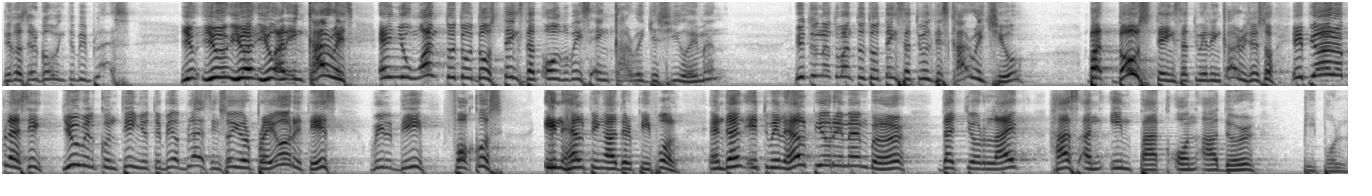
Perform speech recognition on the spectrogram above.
Because they're going to be blessed. You, you, you, are, you are encouraged and you want to do those things that always encourages you. Amen? You do not want to do things that will discourage you, but those things that will encourage you. So if you are a blessing, you will continue to be a blessing. So your priorities will be focused in helping other people. And then it will help you remember that your life has an impact on other people.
